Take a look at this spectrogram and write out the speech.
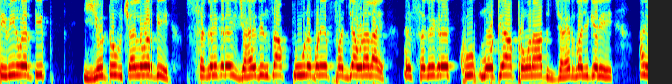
टीव्हीवरती युट्यूब चॅनलवरती सगळीकडे जाहिरातींचा पूर्णपणे फज्जा उडालाय आणि सगळीकडे खूप मोठ्या प्रमाणात जाहिरातबाजी केली आणि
